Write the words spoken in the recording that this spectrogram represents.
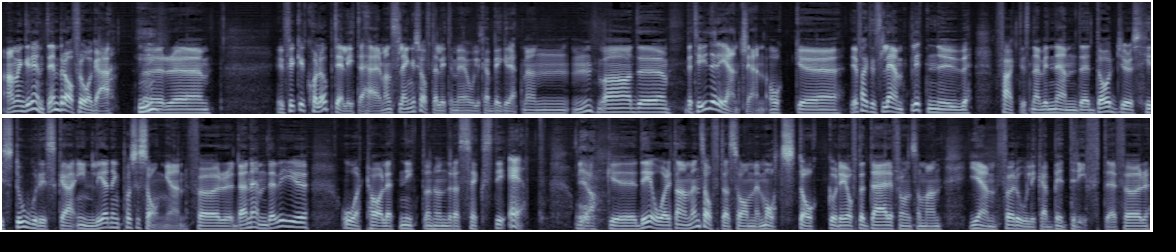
Ja men grymt, det är en bra fråga. Mm. För uh, vi fick ju kolla upp det lite här. Man slänger sig ofta lite med olika begrepp, men mm, vad uh, betyder det egentligen? Och uh, det är faktiskt lämpligt nu faktiskt när vi nämnde Dodgers historiska inledning på säsongen. För där nämnde vi ju årtalet 1961. Ja. Och eh, det året används ofta som måttstock och det är ofta därifrån som man jämför olika bedrifter. För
